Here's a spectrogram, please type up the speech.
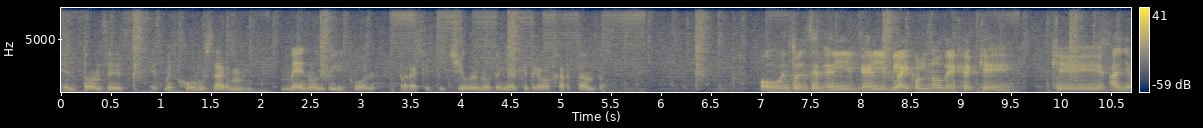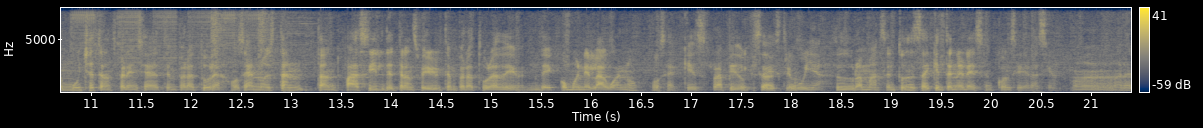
Entonces es mejor usar menos glicol para que tu chile no tenga que trabajar tanto. Oh, entonces el, el glycol no deja que, que haya mucha transferencia de temperatura. O sea, no es tan, tan fácil de transferir temperatura de, como en el agua, ¿no? O sea, que es rápido que se distribuya. Eso dura más. Entonces hay que tener eso en consideración. Ah,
